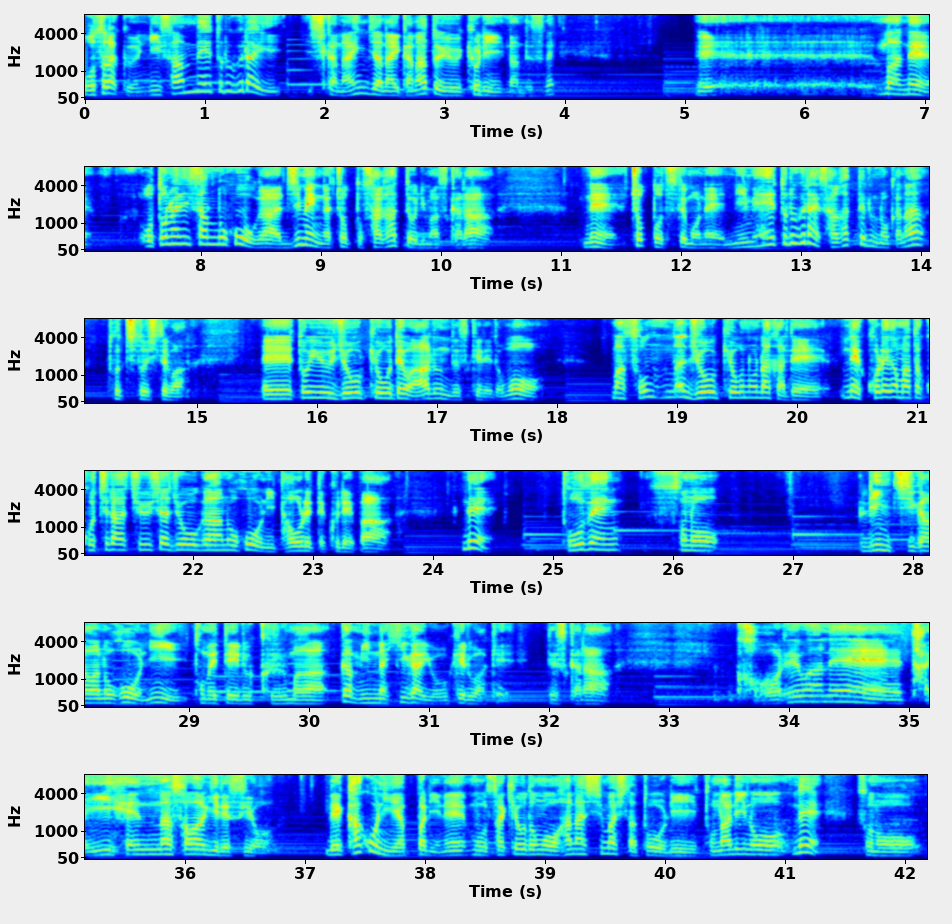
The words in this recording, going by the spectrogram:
おそらく2、3メートルぐらいしかないんじゃないかなという距離なんですね。えー、まあね、お隣さんの方が地面がちょっと下がっておりますから、ね、ちょっとつってもね、2メートルぐらい下がってるのかな、土地としては。えー、という状況ではあるんですけれども、まあそんな状況の中で、ね、これがまたこちら駐車場側の方に倒れてくれば、ね、当然その臨地側の方に止めている車がみんな被害を受けるわけですからこれはね大変な騒ぎですよ。で過去にやっぱりねもう先ほどもお話ししました通り隣のねその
